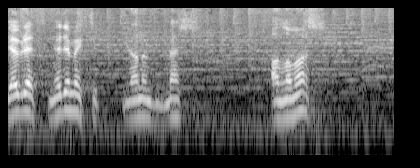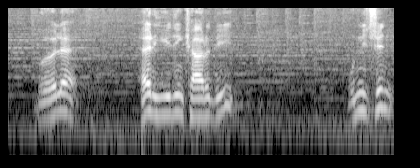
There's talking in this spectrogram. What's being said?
devret ne demektir? İnanın bilmez. Anlamaz. Böyle her yiğidin karı değil. Bunun için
